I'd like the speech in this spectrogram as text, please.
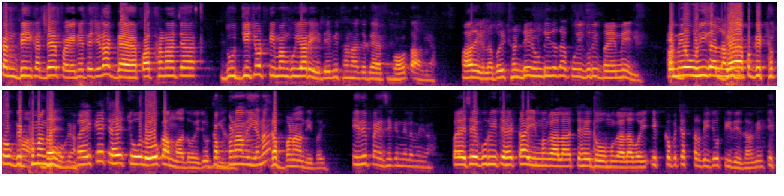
ਕੰਢੀ ਕੱਢੇ ਪਏ ਨੇ ਤੇ ਜਿਹੜਾ ਗੈਪ ਆ ਥਣਾ 'ਚ, ਦੂਜੀ ਝੋਟੀ ਵਾਂਗੂ ਯਾਰ ਇਹਦੇ ਵੀ ਥਣਾ 'ਚ ਗੈਪ ਬਹੁਤ ਆ ਗਿਆ। ਆ ਦੇਖ ਲੈ ਬਾਈ, ਠੰਡੀ ਠੁੰਡੀ ਦਾ ਤਾਂ ਕੋਈ ਗੁਰੀ ਬਹਿਮੇ ਨਹੀਂ। ਕਿਵੇਂ ਉਹੀ ਗੱਲ ਆ ਵੀ- ਗੈਪ ਗਿੱਠ ਤੋਂ ਗਿੱਠ ਹਾਂ, ਬਹਿ- ਹੋ ਗਿਆ। ਬਹਿ ਕੇ ਚਾਹੇ ਚੋਲ ਉਹ ਕੰਮ ਆ ਦੋਏ ਝੋਟੀਆਂ ਗੱਬਣਾ ਦੀ ਹੈ ਨਾ। ਗੱਬਣਾ ਦੀ ਬਾਈ। ਇਹਦੇ ਪੈਸੇ ਕਿੰਨੇ ਲਵੇਂਗਾ? ਪੈਸੇ ਗੁਰੀ ਚਾਹੇ 2.5 ਮੰਗਾ ਲਾ ਚਾਹੇ 2 ਮੰਗਾ ਲਾ ਬਾਈ 175 ਦੀ ਝੋਟੀ ਦੇ ਦਾਂਗੇ। 1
